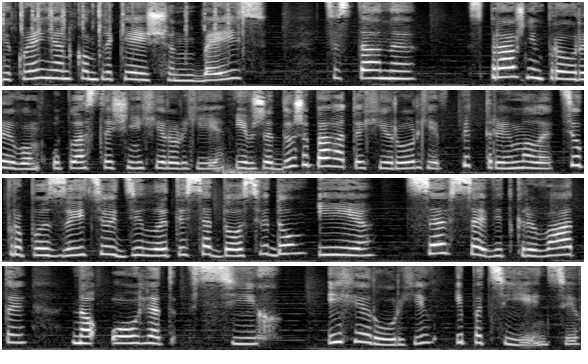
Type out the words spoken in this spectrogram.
Ukrainian Complication Base – це стане справжнім проривом у пластичній хірургії, і вже дуже багато хірургів підтримали цю пропозицію ділитися досвідом і це все відкривати на огляд всіх і хірургів, і пацієнтів.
